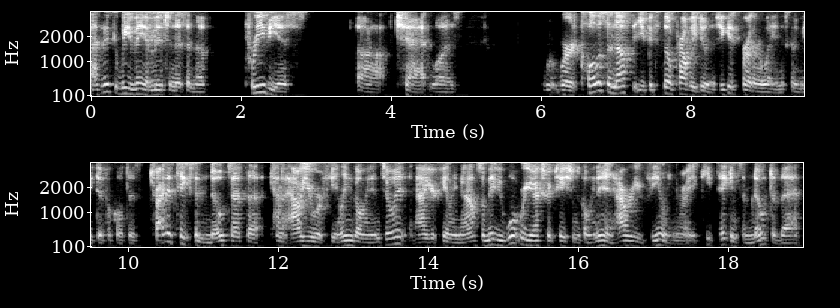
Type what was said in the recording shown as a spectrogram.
I think we may have mentioned this in the previous uh, chat was we're close enough that you could still probably do this. You get further away and it's going to be difficult. Is try to take some notes as to kind of how you were feeling going into it and how you're feeling now. So maybe what were your expectations going in? How are you feeling? Right. Keep taking some note of that.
